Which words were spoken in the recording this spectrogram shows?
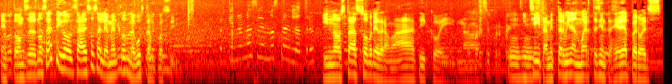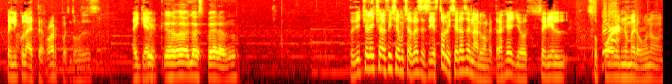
entonces no sé digo o sea esos elementos me gustan pues sí ¿Por qué no nos vemos para el otro? y no está sobre dramático y no Ujú. y sí también termina en muertes y en tragedia pero es película de terror pues entonces hay que Lo esperas, ¿no? De hecho le he dicho al Fisher muchas veces si esto lo hicieras en largometraje yo sería el supporter número uno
